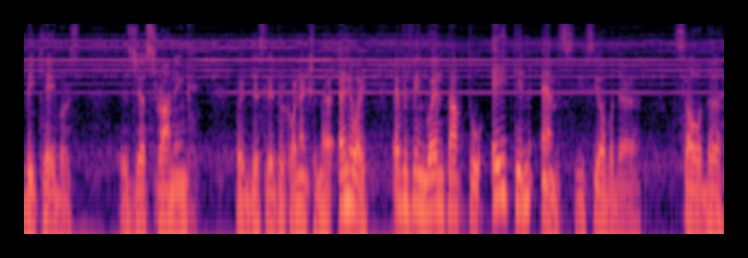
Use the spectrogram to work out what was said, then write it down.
big cables. It's just running with this little connection there. Anyway, everything went up to 18 amps, you see over there. So the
